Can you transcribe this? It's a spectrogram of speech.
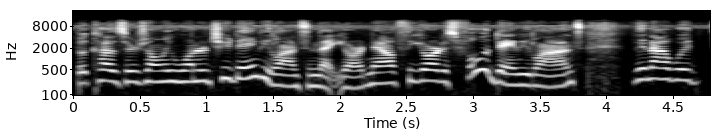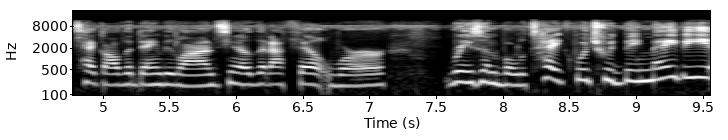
because there's only one or two dandelions in that yard. Now, if the yard is full of dandelions, then I would take all the dandelions, you know, that I felt were reasonable to take, which would be maybe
